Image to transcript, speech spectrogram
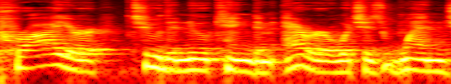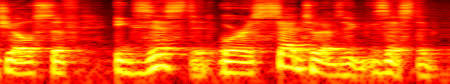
prior to the New Kingdom era, which is when Joseph existed or is said to have existed.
